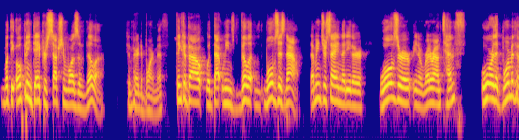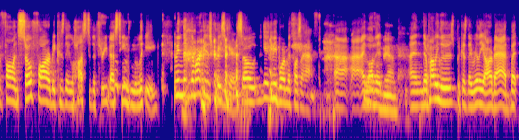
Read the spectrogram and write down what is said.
what the opening day perception was of Villa compared to Bournemouth. Think about what that means Villa Wolves is now. That means you're saying that either Wolves are, you know, right around 10th or that Bournemouth have fallen so far because they lost to the three best teams in the league. I mean, the, the market is crazy here. So give, give me Bournemouth plus a half. Uh, I, I love Oh, it. man. And they'll probably lose because they really are bad, but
